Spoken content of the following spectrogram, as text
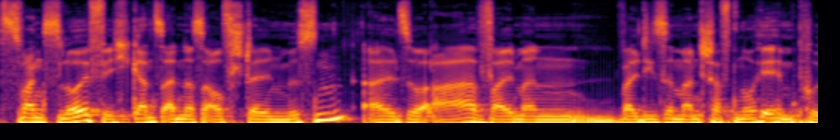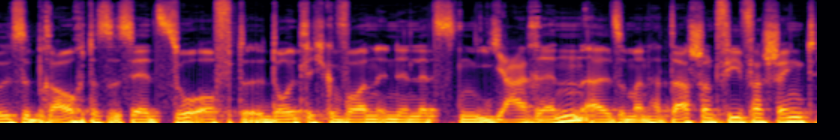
zwangsläufig ganz anders aufstellen müssen. Also A, weil man, weil diese Mannschaft neue Impulse braucht. Das ist ja jetzt so oft deutlich geworden in den letzten letzten Jahren. Also man hat da schon viel verschenkt.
